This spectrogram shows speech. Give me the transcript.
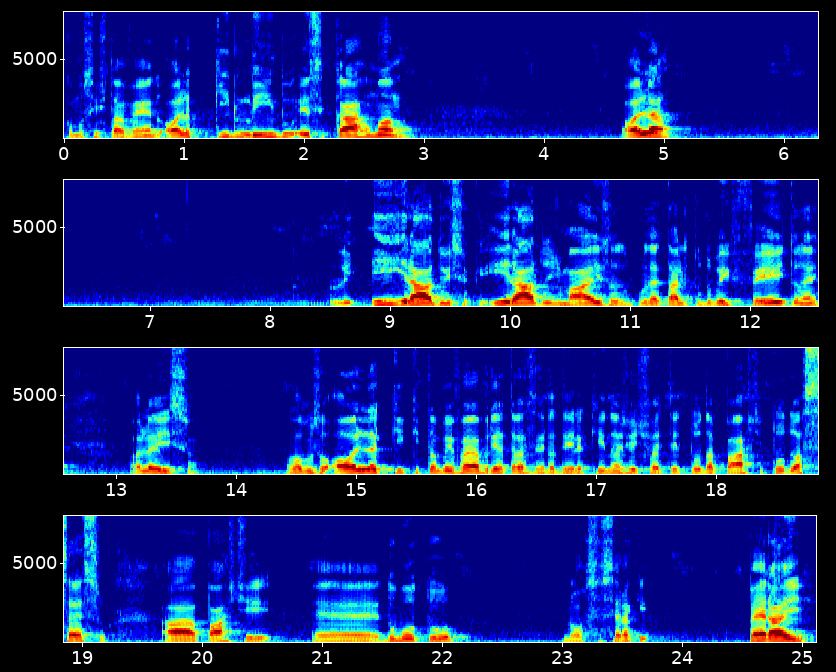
como você está vendo. Olha que lindo esse carro, mano. Olha. Irado isso aqui, irado demais, o detalhe tudo bem feito, né? Olha isso. Vamos, olha aqui que também vai abrir a traseira dele aqui, né? A gente vai ter toda a parte, todo o acesso à parte é, do motor. Nossa, será que... Pera aí.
